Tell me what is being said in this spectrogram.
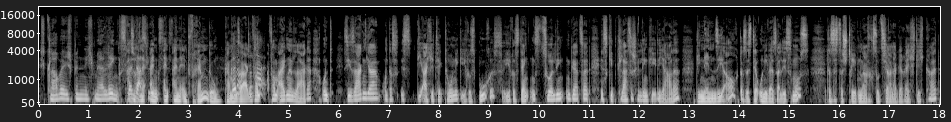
ich glaube, ich bin nicht mehr links. also eine, ein, ein, eine Entfremdung, kann man genau, sagen, vom, vom, eigenen Lager. Und Sie sagen ja, und das ist die Architektonik Ihres Buches, Ihres Denkens zur Linken derzeit, es gibt klassische linke Ideale, die nennen Sie auch, das ist der Universalismus, das ist das Streben nach sozialer Gerechtigkeit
